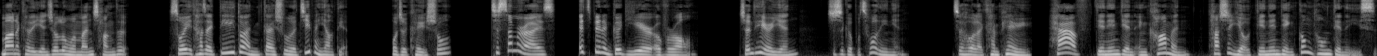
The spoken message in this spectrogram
Monica 的研究论文蛮长的，所以她在第一段概述了基本要点。或者可以说，To summarize, it's been a good year overall. 整体而言，这是个不错的一年。最后来看片语 have 点点点 in common，它是有点点点共通点的意思。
